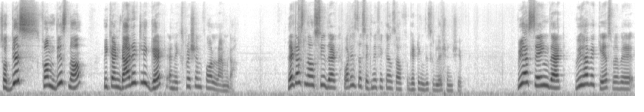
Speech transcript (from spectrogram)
So, this from this now we can directly get an expression for lambda. Let us now see that what is the significance of getting this relationship. We are saying that we have a case where a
